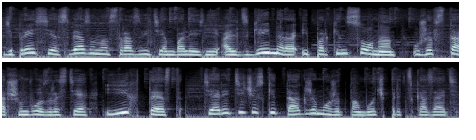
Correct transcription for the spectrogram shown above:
Депрессия связана с развитием болезней Альцгеймера и Паркинсона уже в старшем возрасте, и их тест теоретически также может помочь предсказать.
